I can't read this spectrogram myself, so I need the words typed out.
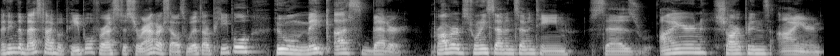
I think the best type of people for us to surround ourselves with are people who will make us better. Proverbs 27 17 says, Iron sharpens iron,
